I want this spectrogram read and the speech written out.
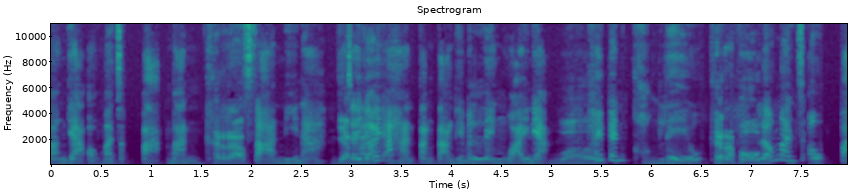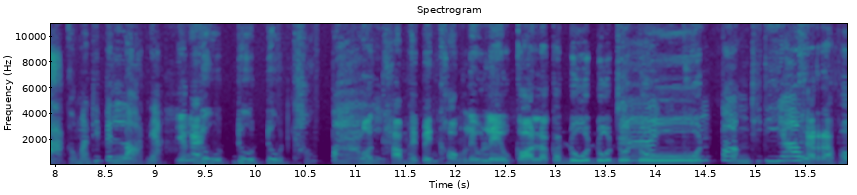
บางอย่างออกมาจากปากมันครับสารนี้นะยังไงจะย่อยอาหารต่างๆ ที่มันเล็งไว้เนี่ยว้าวให้เป็นของเหลวครับผมแล้วมันจะเอาปากของมันที่เป็นหลอดเนี่ยยังไงดูดดูดดูดเข้าไปอ๋อทำให้เป็นของเหลวๆก่อนแล้วก็ดูดดูดดูดดูใช่พุดงป่องทีเดียวครับผ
